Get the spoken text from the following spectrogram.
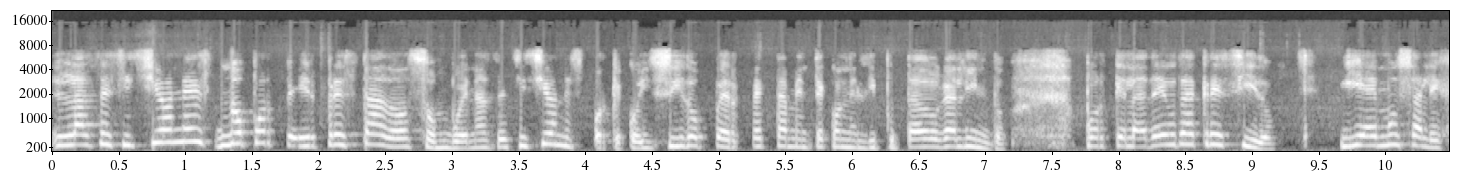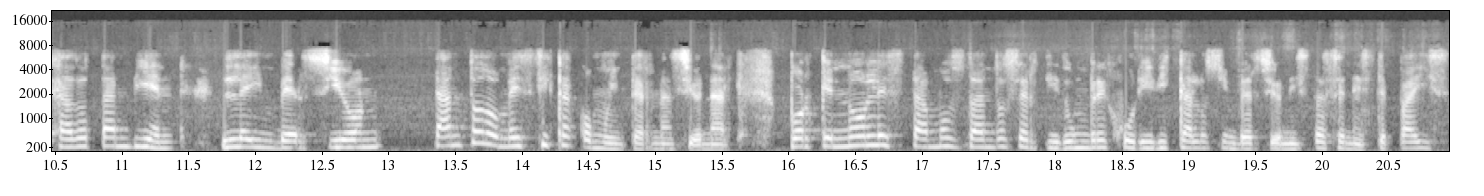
las decisiones no por pedir prestado son buenas decisiones, porque coincido perfectamente con el diputado Galindo, porque la deuda ha crecido y hemos alejado también la inversión tanto doméstica como internacional, porque no le estamos dando certidumbre jurídica a los inversionistas en este país.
